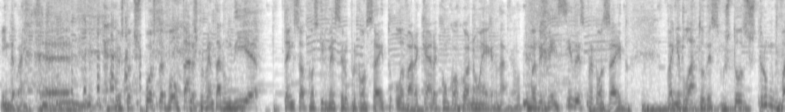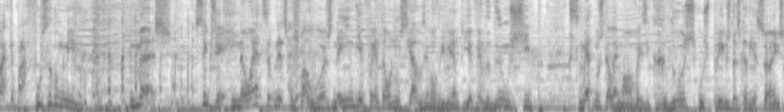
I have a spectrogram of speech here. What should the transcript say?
Ainda bem. Ah, eu estou disposto a voltar a experimentar um dia. Tenho só de conseguir vencer o preconceito. Lavar a cara com cocó não é agradável. Uma vez vencido esse preconceito, venha de lá todo esse gostoso estrumo de vaca para a fuça do menino. Mas 5G. não é de sabonetes que vos falo hoje. Na Índia foi então anunciado o desenvolvimento e a venda de um chip que se mete nos telemóveis e que reduz os perigos das radiações.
